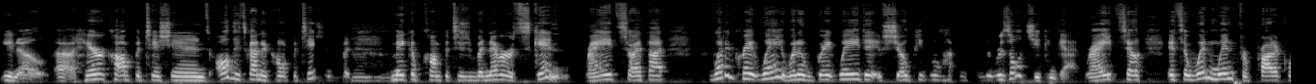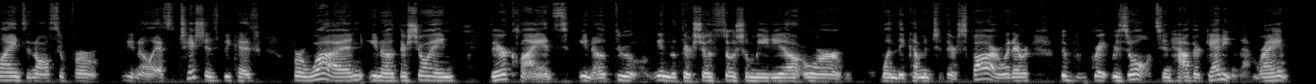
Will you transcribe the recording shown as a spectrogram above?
you know, uh, hair competitions, all these kind of competitions, but mm-hmm. makeup competition, but never skin, right? So I thought, what a great way! What a great way to show people the results you can get, right? So it's a win-win for product lines and also for you know estheticians because for one, you know, they're showing their clients, you know, through you know their show social media or when they come into their spa or whatever, the great results and how they're getting them, right?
